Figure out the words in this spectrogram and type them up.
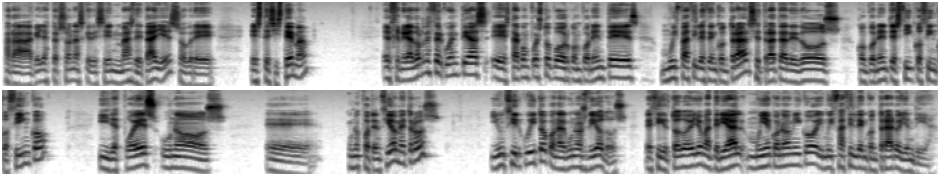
para aquellas personas que deseen más detalles sobre este sistema. El generador de frecuencias eh, está compuesto por componentes muy fáciles de encontrar. Se trata de dos componentes 555 y después unos, eh, unos potenciómetros y un circuito con algunos diodos. Es decir, todo ello material muy económico y muy fácil de encontrar hoy en día.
